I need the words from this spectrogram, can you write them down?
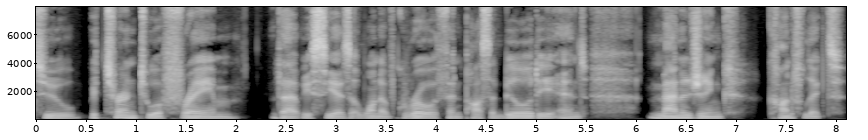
to return to a frame that we see as a one of growth and possibility and managing conflict,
